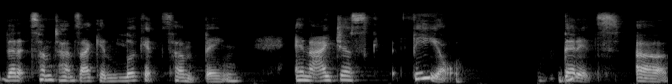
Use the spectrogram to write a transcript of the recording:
that sometimes I can look at something and I just feel that it's uh,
